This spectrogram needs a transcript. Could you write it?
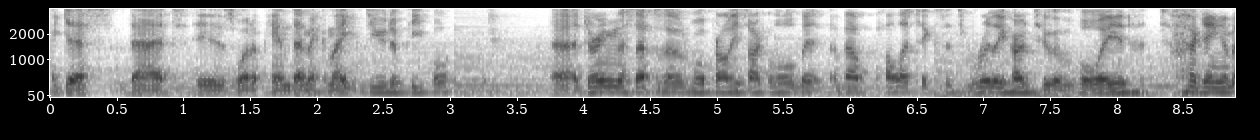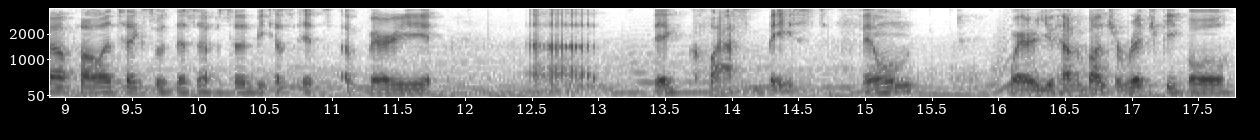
I guess that is what a pandemic might do to people. Uh, during this episode, we'll probably talk a little bit about politics. It's really hard to avoid talking about politics with this episode because it's a very uh, big class based film where you have a bunch of rich people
